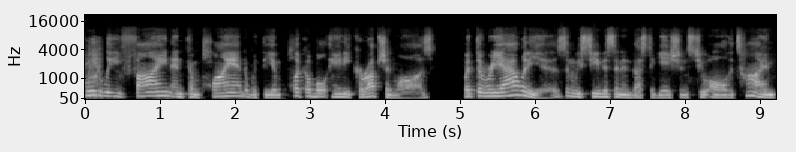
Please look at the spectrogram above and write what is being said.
totally fine and compliant with the applicable anti corruption laws. But the reality is, and we see this in investigations too all the time,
